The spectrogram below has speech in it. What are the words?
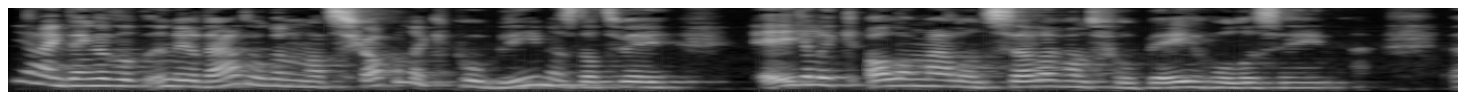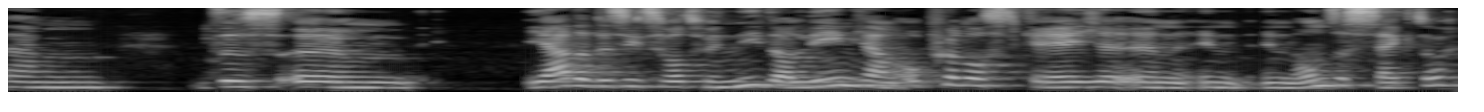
Ja, ik denk dat dat inderdaad ook een maatschappelijk probleem is, dat wij eigenlijk allemaal onszelf aan het voorbijhollen zijn. Um, dus um, ja, dat is iets wat we niet alleen gaan opgelost krijgen in, in, in onze sector.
